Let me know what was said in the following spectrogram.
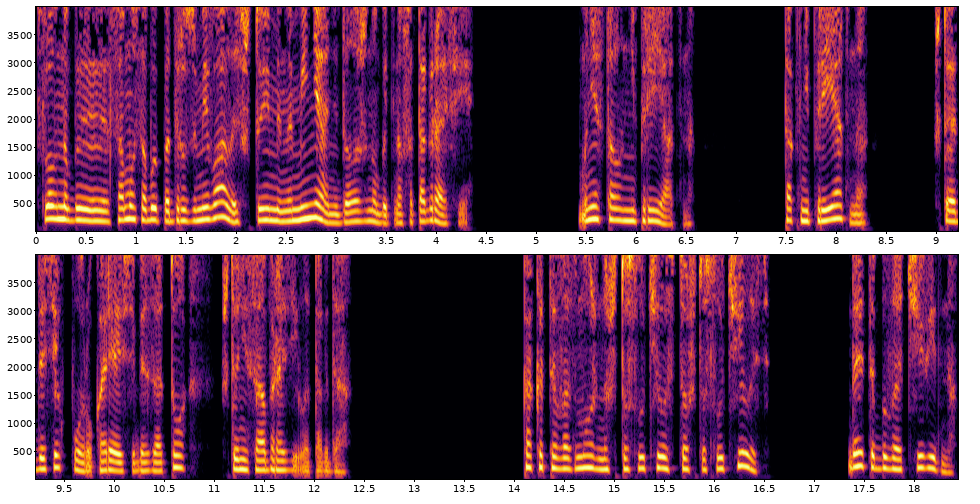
Словно бы само собой подразумевалось, что именно меня не должно быть на фотографии. Мне стало неприятно. Так неприятно, что я до сих пор укоряю себя за то, что не сообразила тогда. Как это возможно, что случилось то, что случилось? Да это было очевидно.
